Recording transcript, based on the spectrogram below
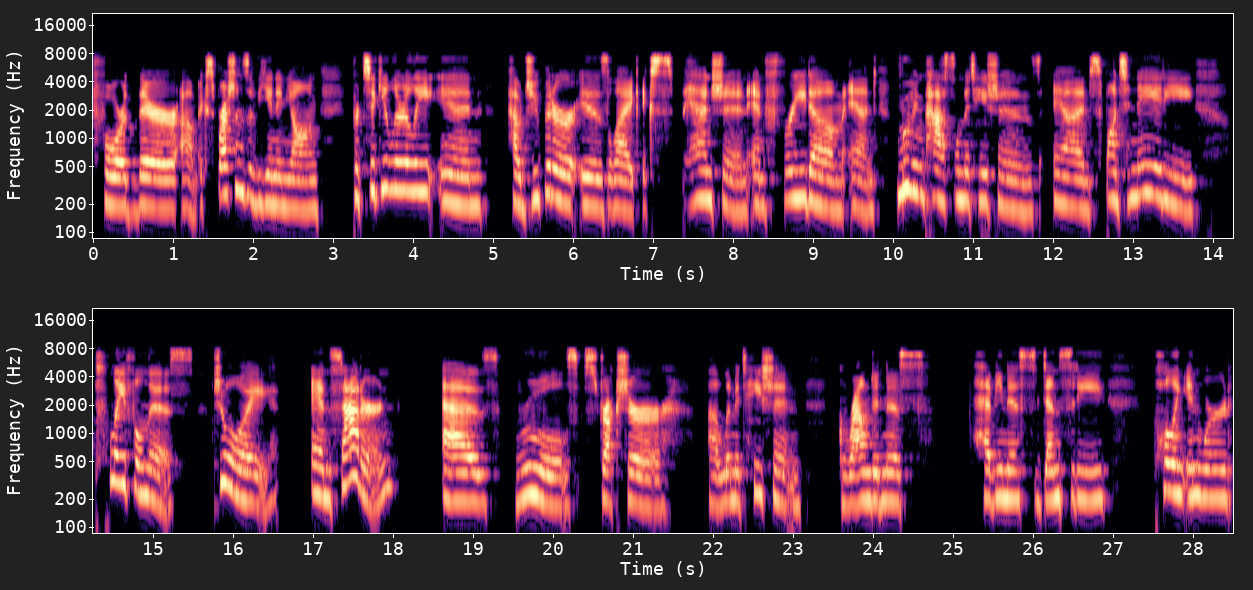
for their um, expressions of yin and yang, particularly in how Jupiter is like expansion and freedom and moving past limitations and spontaneity, playfulness, joy, and Saturn as rules, structure, uh, limitation, groundedness, heaviness, density, pulling inward,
